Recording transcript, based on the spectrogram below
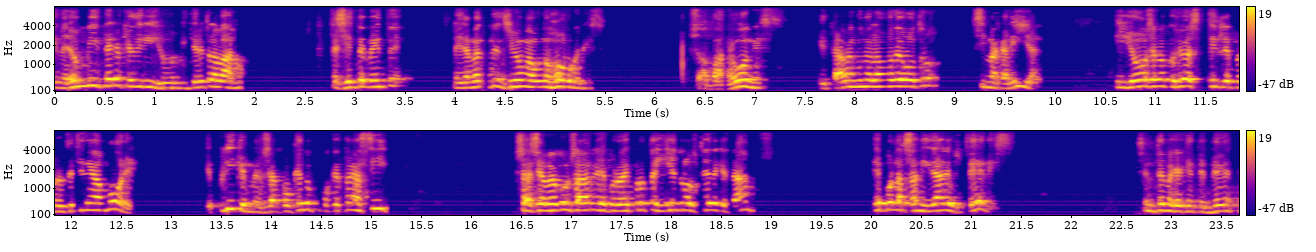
en el ministerio que dirijo, el Ministerio de Trabajo, recientemente le llama la atención a unos jóvenes, o sea, varones, que estaban uno al lado de otro sin mascarilla. Y yo se me ocurrió decirle, pero ustedes tienen amores, explíquenme, o sea, ¿por qué, no, por qué están así? O sea, se Abel González, pero es protegiendo a ustedes que estamos. Es por la sanidad de ustedes. Es un tema que hay que entender.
